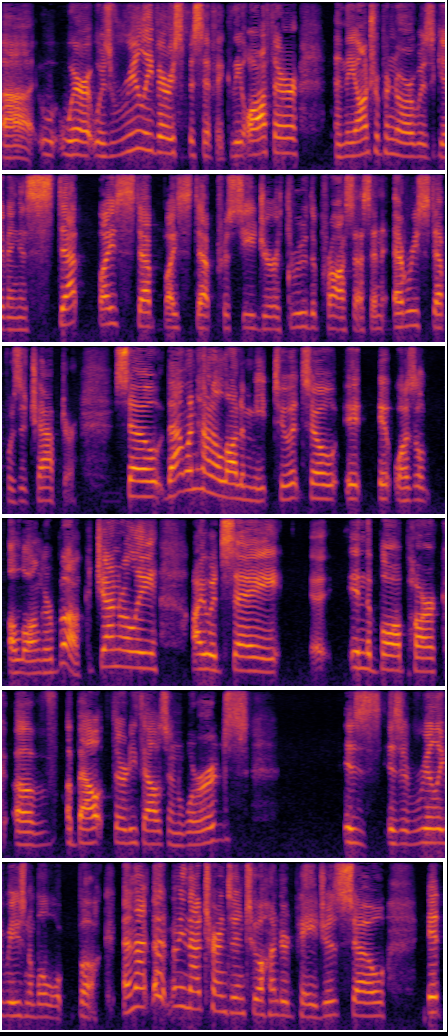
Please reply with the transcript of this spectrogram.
uh, where it was really very specific. The author and the entrepreneur was giving a step by step by step procedure through the process, and every step was a chapter. So that one had a lot of meat to it. So it it was a, a longer book. Generally, I would say uh, in the ballpark of about thirty thousand words is is a really reasonable book. And that, that, i mean that turns into 100 pages. So it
